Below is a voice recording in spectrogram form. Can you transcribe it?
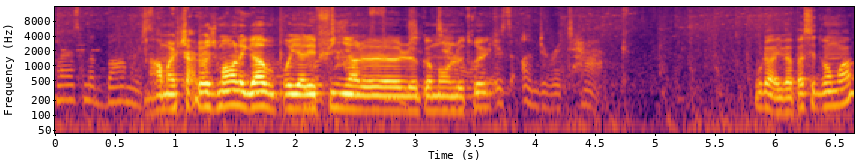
Non, spotted. mais sérieusement, les gars, vous pourriez aller finir le, le comment le truc. Oula, il va passer devant moi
